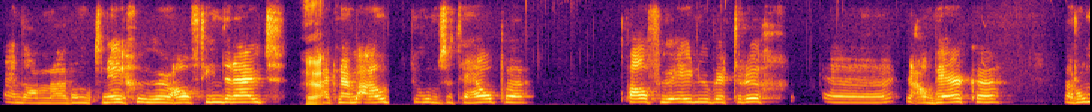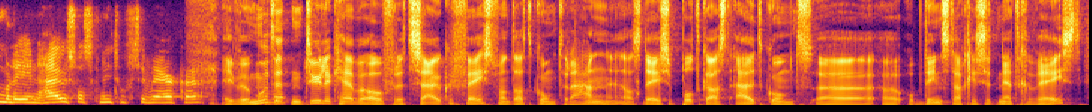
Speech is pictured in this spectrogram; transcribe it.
En dan eh, rond negen uur, half tien eruit. Ja. Ga ik naar mijn ouders toe om ze te helpen. Twaalf uur, één uur weer terug. Nou, werken. Rommelen in huis als ik niet hoef te werken. Hey, we moeten het natuurlijk hebben over het suikerfeest, want dat komt eraan. Als deze podcast uitkomt uh, op dinsdag is het net geweest.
